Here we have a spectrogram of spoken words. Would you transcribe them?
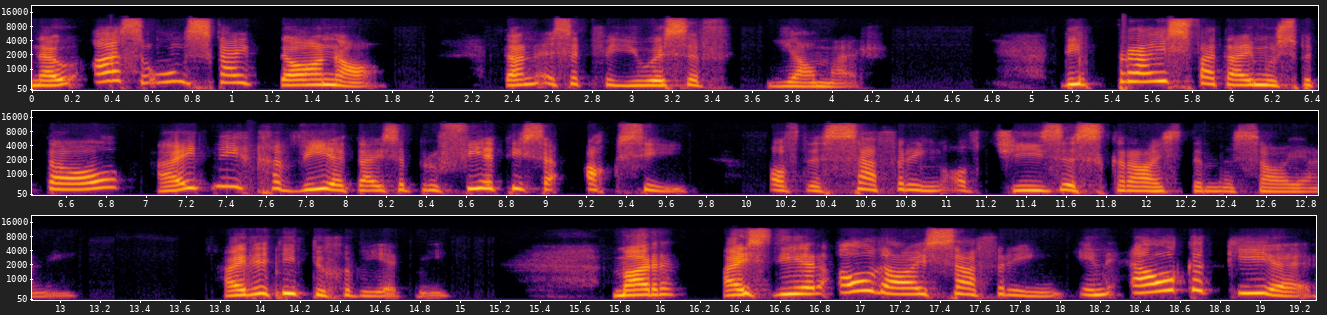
Nou as ons kyk daarna, dan is dit vir Josef jammer. Die prys wat hy moes betaal, hy het nie geweet hy's 'n profetiese aksie of the suffering of Jesus Christ the Messiah nie. Hy het dit nie toegeweet nie. Maar hy's deur al daai suffering en elke keer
